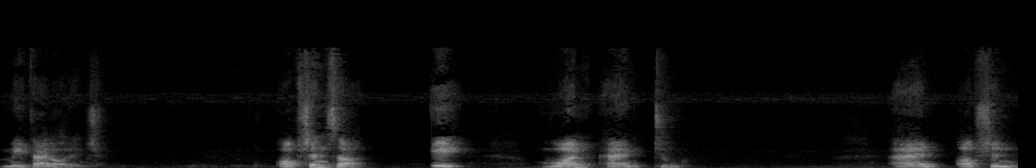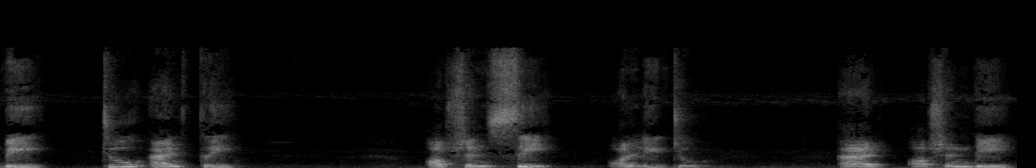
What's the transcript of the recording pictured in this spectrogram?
Methyl orange. Options are A. 1 and 2 and option B 2 and 3 option C only 2 and option D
